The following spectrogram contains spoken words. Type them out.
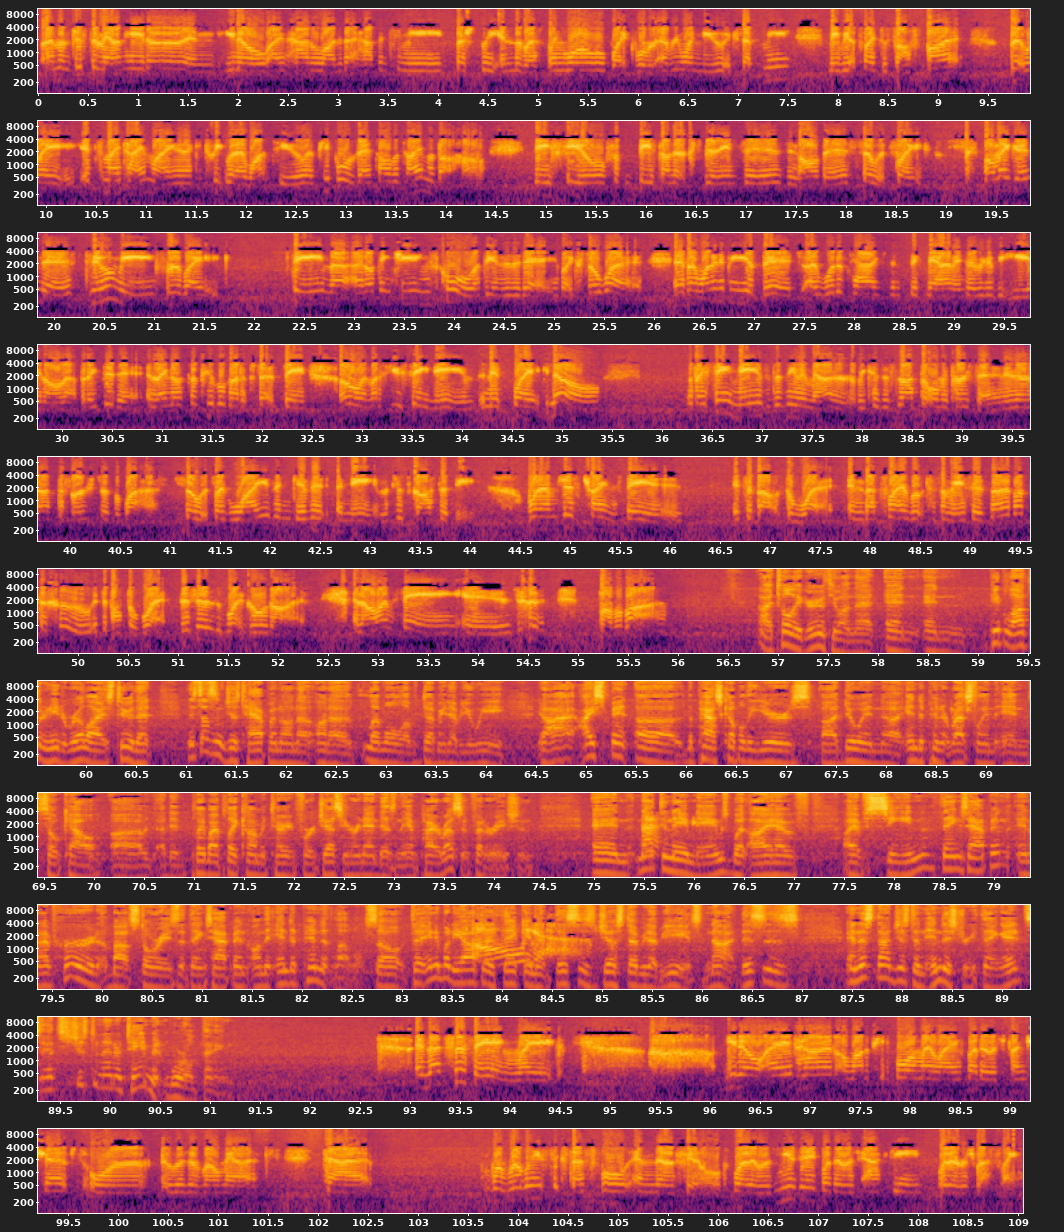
I'm just a man hater and you know I've had a lot of that happen to me especially in the wrestling world like where everyone knew except me. Maybe that's why it's a soft spot. But like, it's my timeline, and I can tweet what I want to. And people vent all the time about how they feel based on their experiences and all this. So it's like, oh my goodness, do me for like saying that I don't think cheating's cool at the end of the day. Like, so what? And if I wanted to be a bitch, I would have tagged Vince McMahon and WWE and all that, but I didn't. And I know some people got upset saying, oh, unless you say names. And it's like, no if I say names, it doesn't even matter because it's not the only person, and they're not the first or the last. So it's like, why even give it a name? It's just gossipy. What I'm just trying to say is, it's about the what, and that's why I wrote to somebody. I said, it's not about the who, it's about the what. This is what goes on, and all I'm saying is, blah blah blah. I totally agree with you on that, and and people out there need to realize too that this doesn't just happen on a on a level of WWE you know, I, I spent uh, the past couple of years uh, doing uh, independent wrestling in SoCal. Uh, I did play-by-play commentary for Jesse Hernandez and the Empire Wrestling Federation. And not to ah. name names, but I have I have seen things happen, and I've heard about stories that things happen on the independent level. So, to anybody out there oh, thinking yeah. that this is just WWE, it's not. This is, and it's not just an industry thing. It's it's just an entertainment world thing and that's the thing, like, you know, I've had a lot of people in my life, whether it was friendships or it was a romance, that were really successful in their field, whether it was music, whether it was acting, whether it was wrestling.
